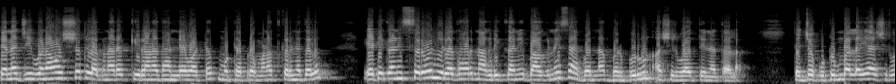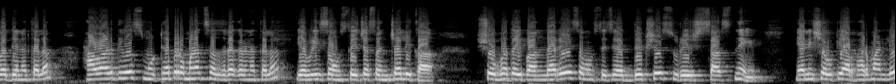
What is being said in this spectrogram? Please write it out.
त्यांना जीवनावश्यक लागणारं किराणा धान्य वाटप मोठ्या प्रमाणात करण्यात आलं. या ठिकाणी सर्व निराधार नागरिकांनी बागणे साहेबांना भरभरून आशीर्वाद देण्यात आला. त्यांच्या कुटुंबालाही आशीर्वाद देण्यात आला. हा वाढदिवस मोठ्या प्रमाणात साजरा करण्यात आला. यावेळी संस्थेच्या संचालिका शोभाताई बांधारे संस्थेचे अध्यक्ष सुरेश सासने यांनी शेवटी आभार मानले.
